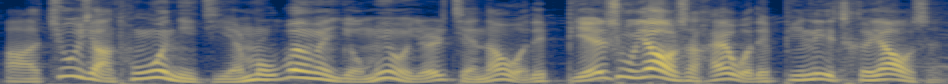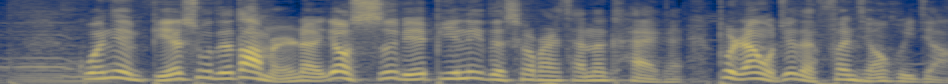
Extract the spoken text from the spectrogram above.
啊，就想通过你节目问问有没有人捡到我的别墅钥匙，还有我的宾利车钥匙。关键别墅的大门呢要识别宾利的车牌才能开开，不然我就得翻墙回家。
